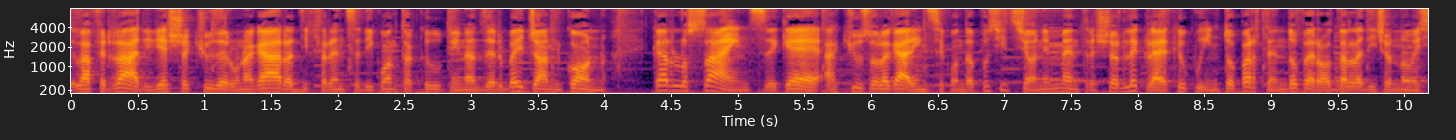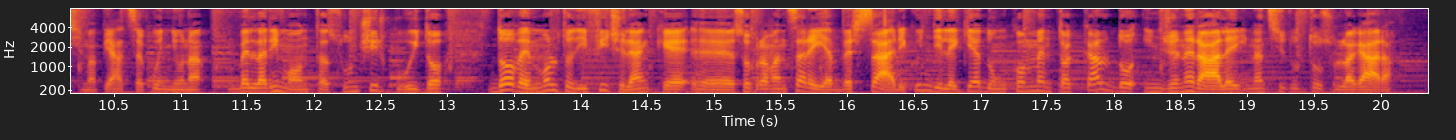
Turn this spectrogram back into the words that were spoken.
la Ferrari riesce a chiudere una gara a differenza di quanto accaduto in Azerbaijan con Carlos Sainz che ha chiuso la gara in seconda posizione mentre Charles Leclerc quinto partendo però dalla diciannovesima piazza. Quindi una bella rimonta su un circuito dove è molto difficile anche eh, sopravanzare gli avversari. Quindi le chiedo un commento a caldo in generale innanzitutto sulla gara.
